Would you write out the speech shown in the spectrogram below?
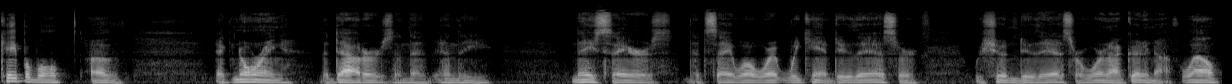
capable of ignoring the doubters and the and the naysayers that say, well, we can't do this or we shouldn't do this or we're not good enough. Well,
